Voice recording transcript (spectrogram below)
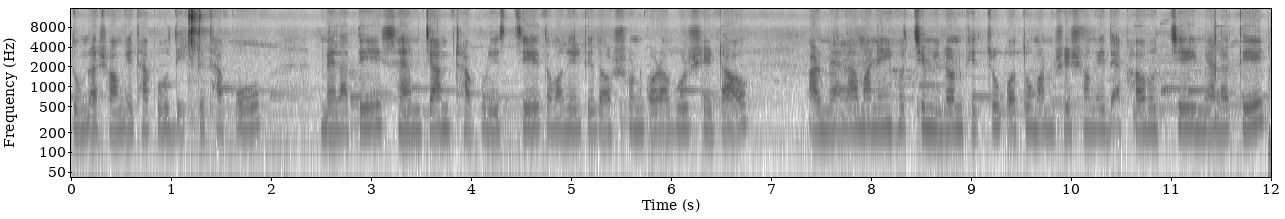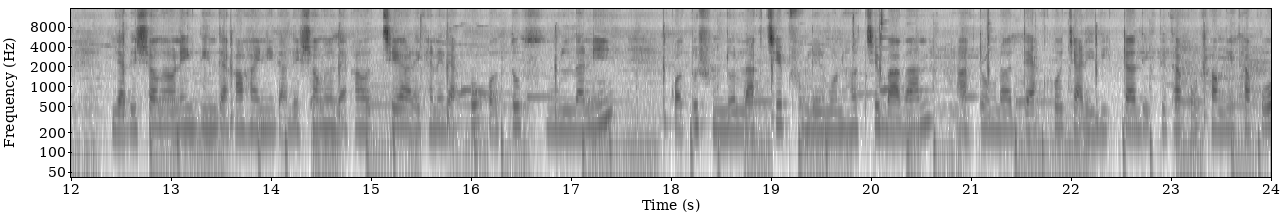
তোমরা সঙ্গে থাকো, দেখতে থাকো। মেলাতে শ্যামচাঁদ ঠাকুর এসছে, তোমাদেরকে দর্শন করাবো সেটাও। আর মেলা মানেই হচ্ছে মিলন ক্ষেত্র। কত মানুষের সঙ্গে দেখা হচ্ছে এই মেলাতে। যাদের সঙ্গে অনেক দিন দেখা হয়নি, তাদের সঙ্গেও দেখা হচ্ছে। আর এখানে দেখো কত ফুলদানি, কত সুন্দর লাগছে। ফুলের মনে হচ্ছে বাগান। আর তোমরা দেখো চারিদিকটা, দেখতে থাকো, সঙ্গে থাকো।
